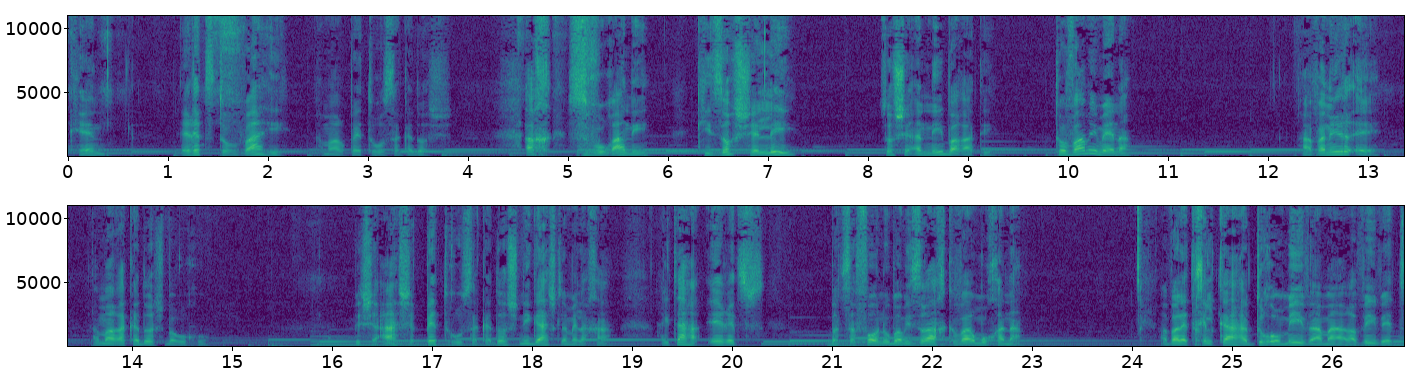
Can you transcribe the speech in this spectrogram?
כן, ארץ טובה היא, אמר פטרוס הקדוש. אך סבורני כי זו שלי, זו שאני בראתי, טובה ממנה. הבה נראה, אמר הקדוש ברוך הוא. בשעה שפטרוס הקדוש ניגש למלאכה, הייתה הארץ בצפון ובמזרח כבר מוכנה. אבל את חלקה הדרומי והמערבי ואת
